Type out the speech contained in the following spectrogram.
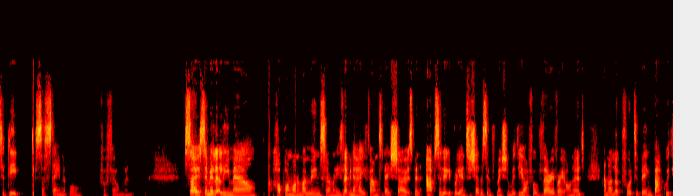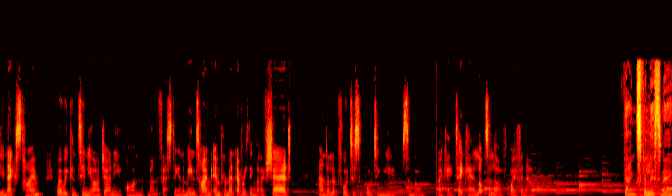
to deep, sustainable fulfillment. So send me a little email, hop on one of my moon ceremonies. Let me know how you found today's show. It's been absolutely brilliant to share this information with you. I feel very, very honored. And I look forward to being back with you next time where we continue our journey on manifesting. In the meantime, implement everything that I've shared. And I look forward to supporting you some more. Okay, take care. Lots of love. Bye for now. Thanks for listening.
